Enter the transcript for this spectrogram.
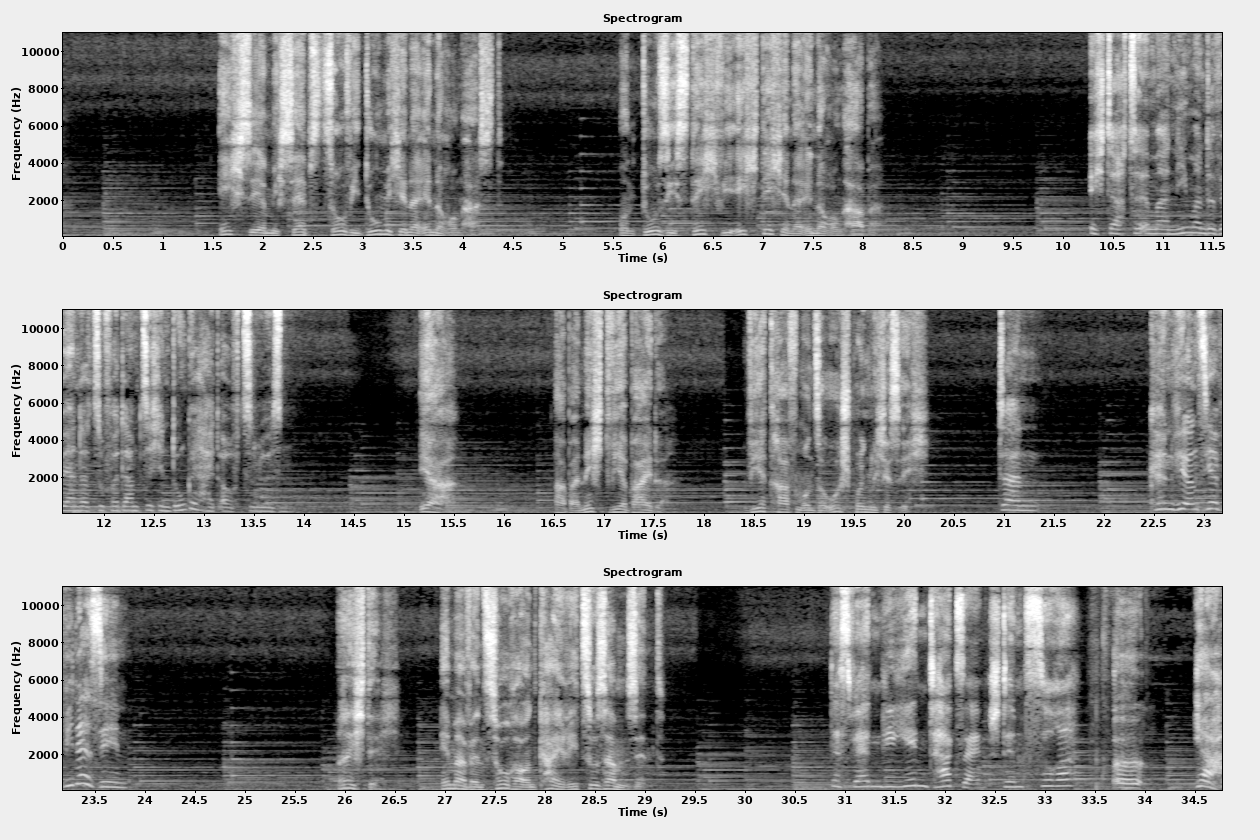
Ich sehe mich selbst so, wie du mich in Erinnerung hast. Und du siehst dich, wie ich dich in Erinnerung habe. Ich dachte immer, niemande wären dazu verdammt, sich in Dunkelheit aufzulösen. Ja, aber nicht wir beide. Wir trafen unser ursprüngliches Ich. Dann können wir uns ja wiedersehen. Richtig. Immer wenn Sora und Kairi zusammen sind. Das werden wir jeden Tag sein, stimmt's, Sora? Äh, ja.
